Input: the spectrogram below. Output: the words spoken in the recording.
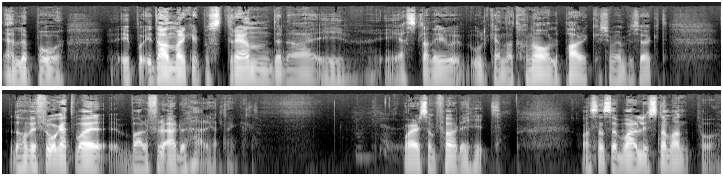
Eller på, i, på, i Danmark är det på stränderna, i, i Estland är det olika nationalparker som vi har besökt. Då har vi frågat är, varför är du här helt enkelt? Vad är det som för dig hit? Och sen så bara lyssnar man på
